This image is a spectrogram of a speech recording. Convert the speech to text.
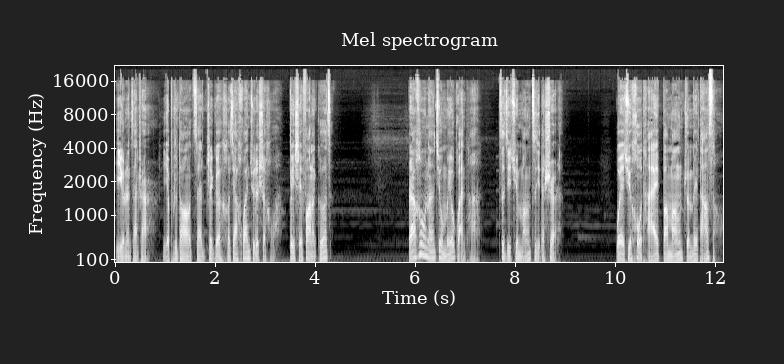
一个人在这儿，也不知道在这个阖家欢聚的时候啊被谁放了鸽子。然后呢，就没有管他，自己去忙自己的事了。我也去后台帮忙准备打扫。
